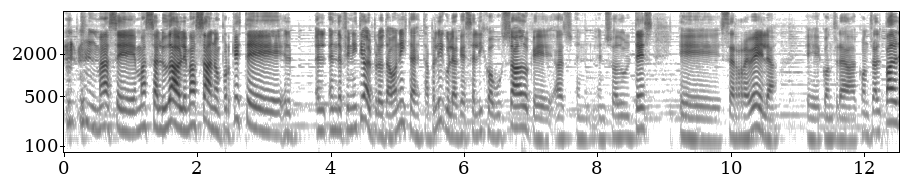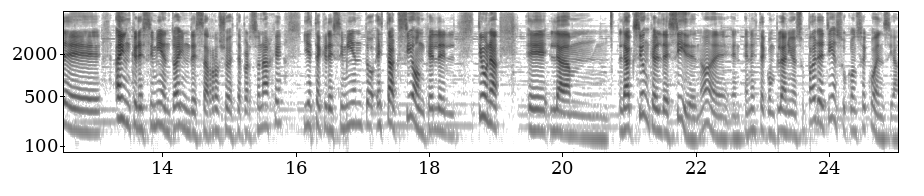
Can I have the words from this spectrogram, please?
más, eh, más saludable, más sano, porque este, el en definitiva, el protagonista de esta película, que es el hijo abusado, que en, su adultez eh, se revela eh, contra, contra el padre, hay un crecimiento, hay un desarrollo de este personaje y este crecimiento, esta acción que él, tiene una, eh, mm, la, acción que él decide ¿no? en, este cumpleaños de su padre tiene su consecuencia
